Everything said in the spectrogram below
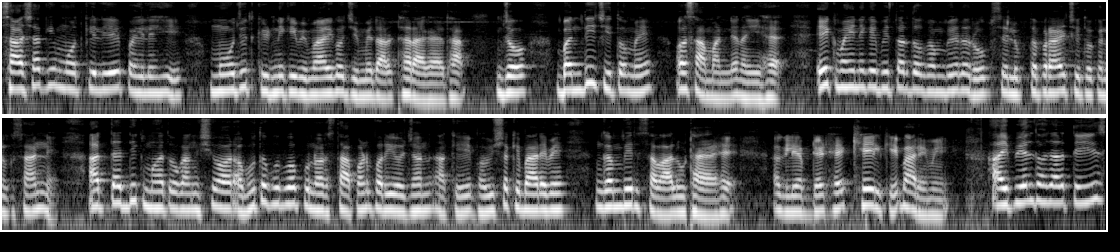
साशा की मौत के लिए पहले ही मौजूद किडनी की बीमारी को जिम्मेदार ठहराया गया था, जो बंदी चीतों में असामान्य नहीं है। एक महीने के भीतर दो गंभीर रूप से लुप्तप्राय चीतों के नुकसान ने अत्यधिक महत्वाकांक्षी और अभूतपूर्व पुनर्स्थापन परियोजना के भविष्य के बारे में गंभीर सवाल उठाया है। अगली अपडेट है खेल के बारे में। आईपीएल 2023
